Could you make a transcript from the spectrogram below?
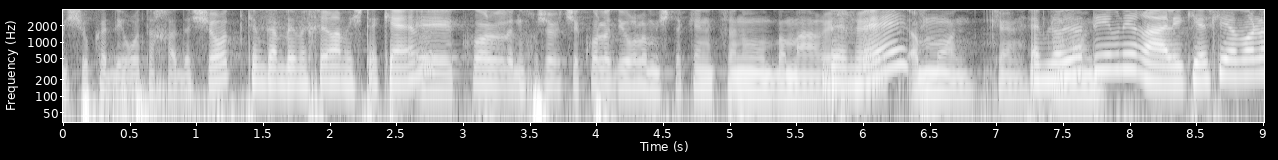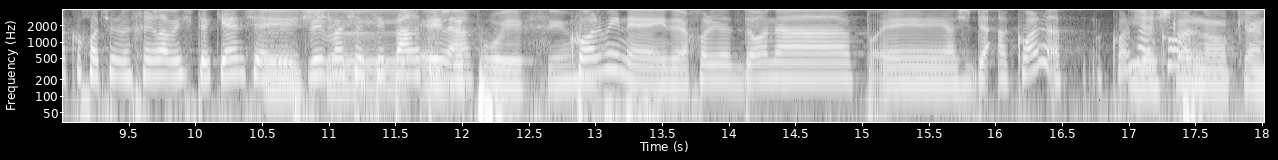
משוק הדירות החדשות. אתם גם במחיר למשתכן? אה, כל, אני חושבת שכל הדיור למשתכן אצלנו במערכת. באמת? המון, כן. הם לא המון. יודעים נראה לי, כי יש לי המון לקוחות של מחיר למשתכן שהם אה, סביב מה של שסיפרתי איזה לה. פרויקטים? כל מיני, זה יכול להיות דונה, אה, אשדוד, הכל, הכל מהכל. יש לנו, כן,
